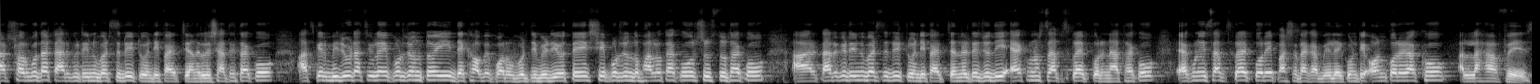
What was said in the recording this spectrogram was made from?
আর সর্বদা টার্গেট ইউনিভার্সিটি টোয়েন্টি ফাইভ চ্যানেলের সাথে থাকো। আজকের ভিডিওটা ছিল এই পর্যন্তই, দেখা হবে পরবর্তী ভিডিওতে। সে পর্যন্ত ভালো থাকো, সুস্থ থাকো। আর টার্গেট ইউনিভার্সিটি টোয়েন্টি ফাইভ চ্যানেলটি যদি এখনও সাবস্ক্রাইব করে না থাকো, এখনই সাবস্ক্রাইব করে পাশে থাকা বেল আইকনটি অন করে রাখো। আল্লাহ হাফেজ।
